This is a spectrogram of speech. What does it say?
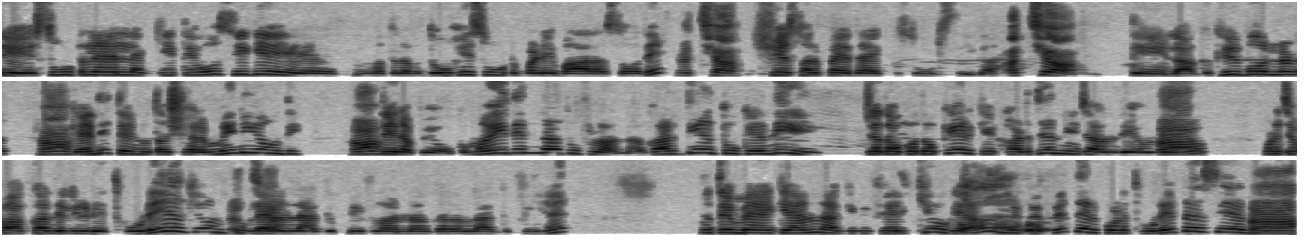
ਤੇ ਸੂਟ ਲੈਣ ਲੱਗੀ ਤੇ ਉਹ ਸੀਗੇ ਮਤਲਬ ਦੋਹੇ ਸੂਟ ਬਣੇ 1200 ਦੇ। ਅੱਛਾ। 600 ਰੁਪਏ ਦਾ ਇੱਕ ਸੂਟ ਸੀਗਾ। ਅੱਛਾ। ਤੇ ਲੱਗ ਕੇ ਬੋਲਣ। ਕਹਿੰਦੀ ਤੈਨੂੰ ਤਾਂ ਸ਼ਰਮ ਹੀ ਨਹੀਂ ਆਉਂਦੀ। ਹਾਂ। ਤੇਰਾ ਪਿਓ ਕਮਾਈ ਦਿੰਦਾ ਤੂੰ ਫਲਾਨਾ ਕਰਦੀ ਆ। ਤੂੰ ਕਹਿੰਦੀ ਜਦੋਂ ਕਦੋਂ ਘੇਰ ਕੇ ਖੜ ਜਾਂਦੀ ਜਾਂਦੇ ਹੁੰਦੇ ਹੁਣ ਜਵਾਕਾਂ ਦੇ ਲੀੜੇ ਥੋੜੇ ਆ ਕਿ ਹੁਣ ਤੂੰ। ਲੈਣ ਲੱਗ ਪਈ ਫਲਾਨਾ ਕਰਨ ਲੱਗ ਪਈ ਹੈ। ਤੇ ਮੈਂ ਕਹਿਣ ਲੱਗ ਵੀ ਫਿਰ ਕੀ ਹੋ ਗਿਆ? ਵੀ ਬੇਬੇ ਤੇਰੇ ਕੋਲ ਥੋੜੇ ਪੈਸੇ ਆ ਹਾਂ।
